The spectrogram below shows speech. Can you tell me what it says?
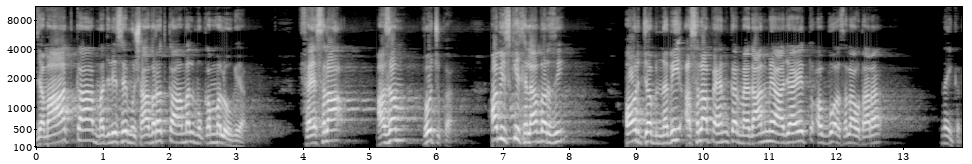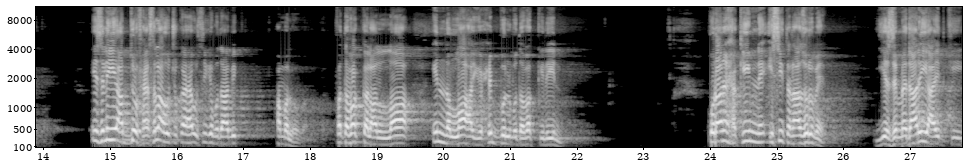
جماعت کا مجلس مشاورت کا عمل مکمل ہو گیا۔ فیصلہ عزم ہو چکا۔ اب اس کی خلاف ورزی۔ اور جب نبی اسلحہ پہن کر میدان میں آ جائے تو اب وہ اسلحہ اتارا نہیں کرتا۔ اس لیے اب جو فیصلہ ہو چکا ہے اسی کے مطابق عمل ہوگا۔ فتوکل اللہ، ان اللہ یحب المتوکلین۔ قرآن حکیم نے اسی تناظر میں یہ ذمہ داری عائد کی،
